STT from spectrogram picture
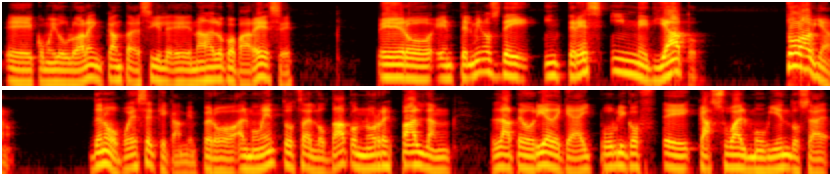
Eh, como IWA le encanta decir, eh, nada de lo que parece. Pero en términos de interés inmediato, todavía no. De nuevo, puede ser que cambien, pero al momento, o sea, los datos no respaldan la teoría de que hay público eh, casual moviéndose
